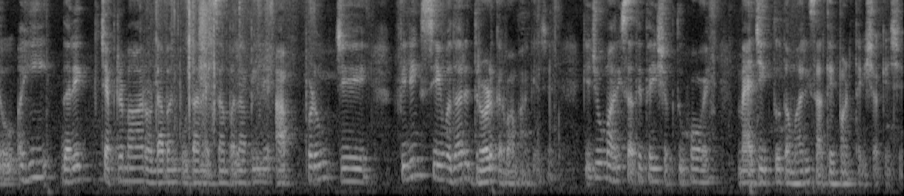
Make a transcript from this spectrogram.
તો અહીં દરેક ચેપ્ટરમાં રોડાબાન પોતાના એક્ઝામ્પલ આપીને આપણું જે ફિલિંગ્સ છે એ વધારે દ્રઢ કરવા માગે છે. કે જો મારી સાથે થઈ શકતું હોય મેજિક તો તમારી સાથે પણ થઈ શકે છે.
